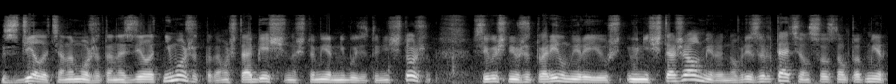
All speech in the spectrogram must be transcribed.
сделать она может, она сделать не может, потому что обещано, что мир не будет уничтожен. Всевышний уже творил мир и уничтожал миры, но в результате он создал тот мир,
